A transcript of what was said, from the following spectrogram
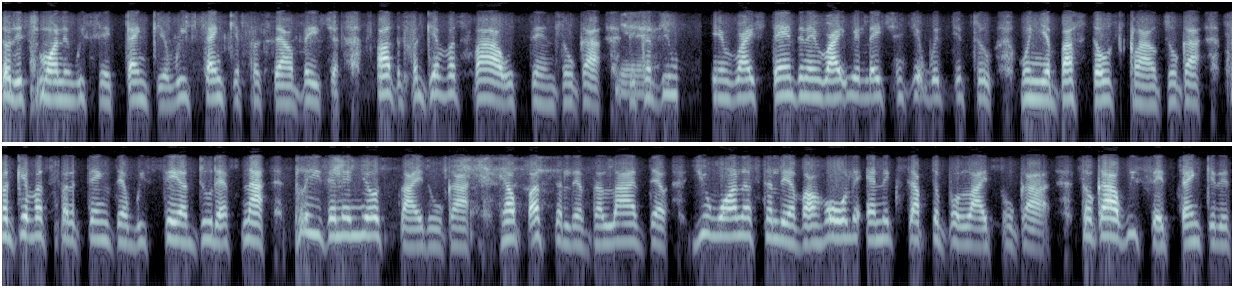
So this morning we say thank you. We thank you for salvation. Father, forgive us for our sins, oh God, Yeah. because you in right standing in right relationship with you too when you bust those clouds, oh God. Forgive us for the things that we say or do that's not pleasing in your sight, oh God. Help us to live the lives that you want us to live, a holy and acceptable life, oh God. So God, we say thank you this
